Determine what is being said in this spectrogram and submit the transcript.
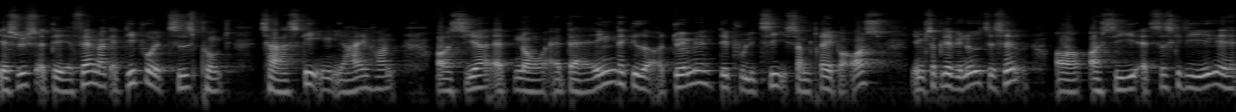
Jeg synes, at det er fair nok, at de på et tidspunkt tager skeen i egen hånd og siger, at når at der er ingen, der gider at dømme det politi, som dræber os, jamen så bliver vi nødt til selv at, at sige, at så skal, de ikke,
